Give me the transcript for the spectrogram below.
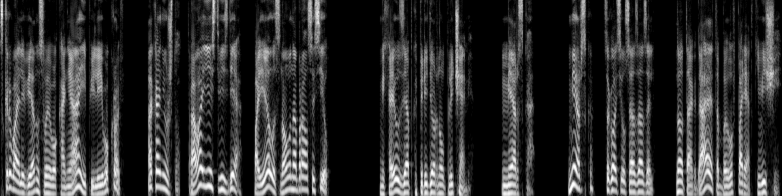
скрывали вену своего коня и пили его кровь. А коню что? Трава есть везде. Поел и снова набрался сил. Михаил зябко передернул плечами. «Мерзко». «Мерзко», — согласился Азазель. «Но тогда это было в порядке вещей.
